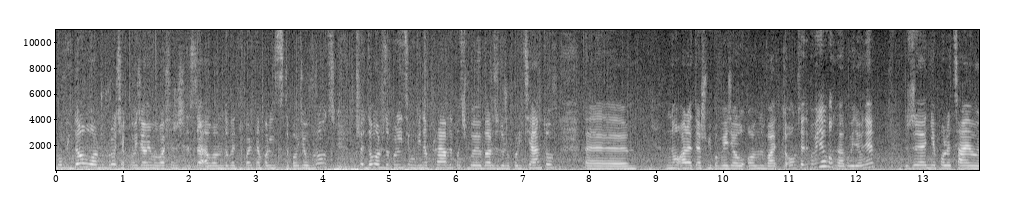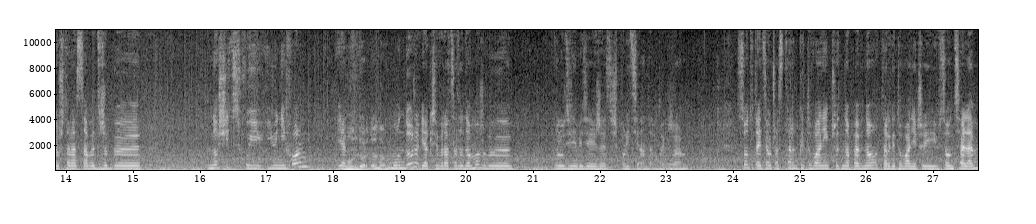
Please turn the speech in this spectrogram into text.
mówi dołącz, wróć, jak powiedziałam mu właśnie, że się dostałam do Metropolitan Policji, to powiedział wróć, dołącz do policji, mówi naprawdę potrzebuje bardzo dużo policjantów. E, No ale też mi powiedział on, to on wtedy powiedział, on chyba powiedział, nie? Że nie polecają już teraz nawet, żeby nosić swój uniform. Jak Mundur do domu. Mundur, jak się wraca do domu, żeby ludzie nie wiedzieli, że jesteś policjantem, także są tutaj cały czas targetowani przed na pewno, targetowani, czyli są celem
